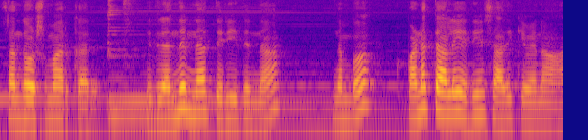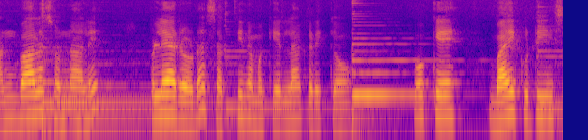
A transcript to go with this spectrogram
சந்தோஷமாக இருக்கார். இதுலேருந்து என்ன தெரியுதுன்னா நம்ம பணத்தாலே எதையும் சாதிக்க வேணாம். அன்பால் சொன்னாலே பிள்ளையாரோட சக்தி நமக்கு எல்லாம் கிடைக்கும். ஓகே பாய் குட்டீஸ்.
